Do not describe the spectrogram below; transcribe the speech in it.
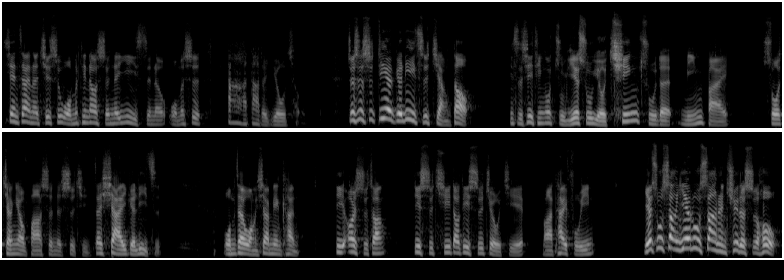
现在呢，其实我们听到神的意思呢，我们是大大的忧愁。这是是第二个例子讲到，你仔细听哦，主耶稣有清楚的明白说将要发生的事情。在下一个例子，我们再往下面看第二十章第十七到第十九节，马太福音，耶稣上耶路撒冷去的时候，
